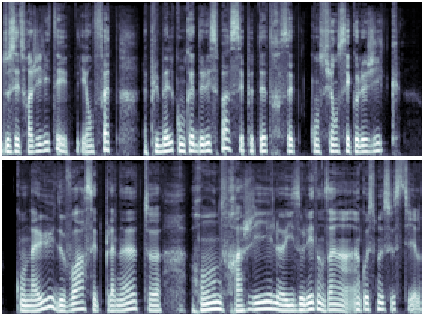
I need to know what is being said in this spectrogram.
de cette fragilité. Et en fait, la plus belle conquête de l'espace, c'est peut-être cette conscience écologique qu'on a eu de voir cette planète euh, ronde, fragile, isolée dans un, cosmos hostile.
